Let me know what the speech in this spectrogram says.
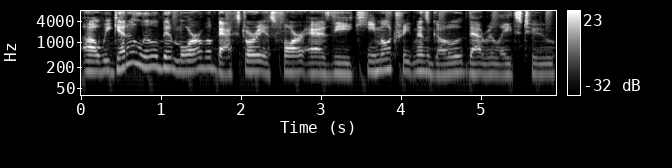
uh, we get a little bit more of a backstory as far as the chemo treatments go that relates to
